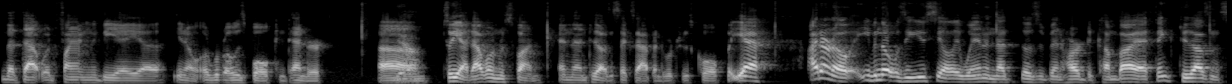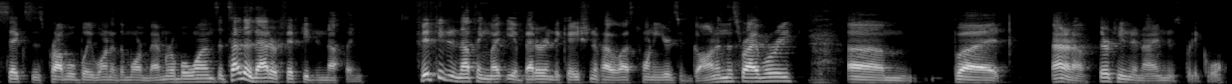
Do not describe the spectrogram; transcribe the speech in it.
that that would finally be a uh, you know a Rose Bowl contender. Um, yeah. So yeah, that one was fun, and then 2006 happened, which was cool. But yeah, I don't know. Even though it was a UCLA win, and that those have been hard to come by, I think 2006 is probably one of the more memorable ones. It's either that or 50 to nothing. 50 to nothing might be a better indication of how the last 20 years have gone in this rivalry. Um, but I don't know. 13 to nine is pretty cool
